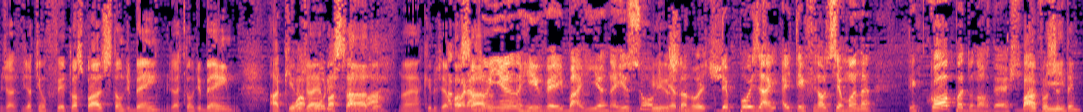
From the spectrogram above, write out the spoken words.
Já, já tinham feito as pazes, estão de bem, já estão de bem, aquilo já é passado, né? aquilo já é Agora, passado. amanhã, River e Bahia, não é isso? Nove e meia Isso. da noite. Depois, aí, aí tem final de semana, tem Copa do Nordeste. Aí você tem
